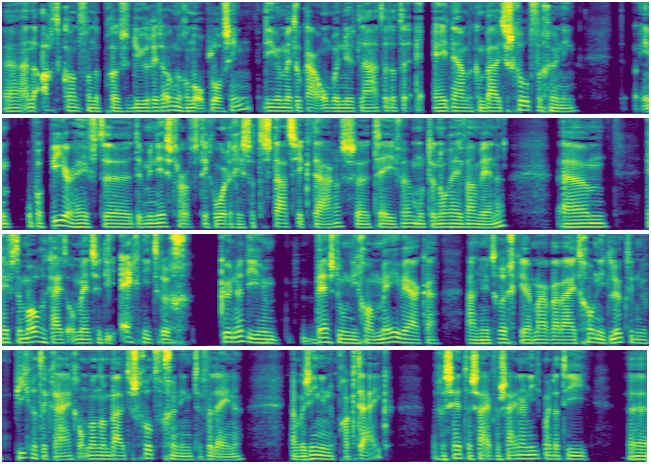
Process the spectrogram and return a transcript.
Uh, aan de achterkant van de procedure is ook nog een oplossing... die we met elkaar onbenut laten. Dat heet namelijk een buitenschuldvergunning. In, op papier heeft uh, de minister, of tegenwoordig is dat de staatssecretaris, uh, Teven... moet er nog even aan wennen... Um, heeft de mogelijkheid om mensen die echt niet terug kunnen... die hun best doen, die gewoon meewerken aan hun terugkeer... maar waarbij het gewoon niet lukt om die papieren te krijgen... om dan een buitenschuldvergunning te verlenen. Nou, we zien in de praktijk, de recente cijfers zijn er niet... maar dat die uh,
